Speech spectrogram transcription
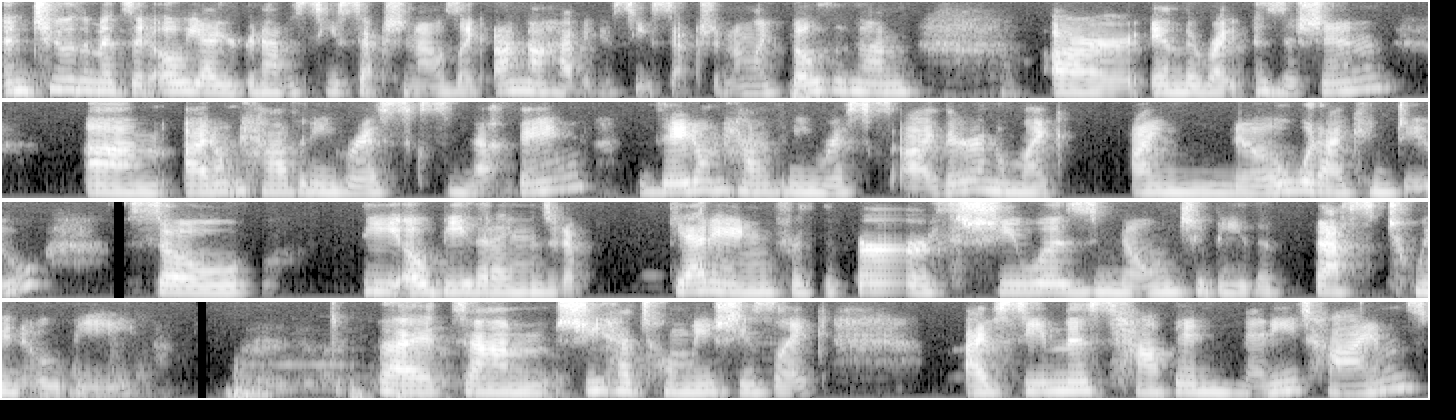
and two of them had said, "Oh yeah, you're gonna have a C-section." I was like, "I'm not having a C-section." I'm like, both of them are in the right position. Um, I don't have any risks, nothing. They don't have any risks either, and I'm like, I know what I can do. So the OB that I ended up getting for the birth, she was known to be the best twin OB but um, she had told me she's like i've seen this happen many times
